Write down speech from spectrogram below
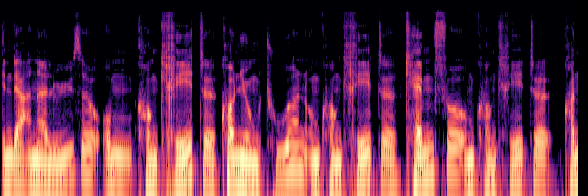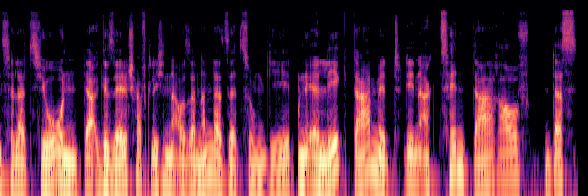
in der Analyse um konkrete Konjunkturen, um konkrete Kämpfe, um konkrete Konstellationen der gesellschaftlichen Auseinandersetzungen geht. Und er legt damit den Akzent darauf, dass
